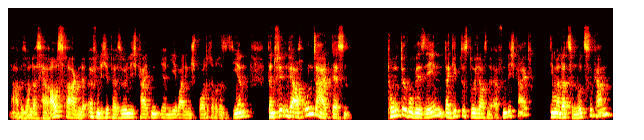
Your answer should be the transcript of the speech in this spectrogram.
ja, besonders herausragende öffentliche Persönlichkeiten ihren jeweiligen Sport repräsentieren, dann finden wir auch unterhalb dessen Punkte, wo wir sehen, da gibt es durchaus eine Öffentlichkeit, die man dazu nutzen kann.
